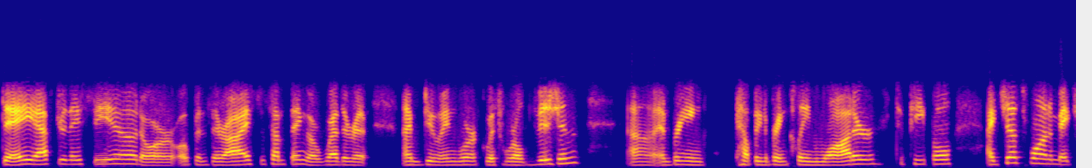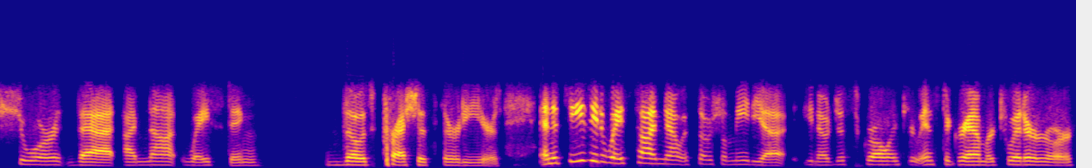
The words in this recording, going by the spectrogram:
day after they see it or opens their eyes to something, or whether it, I'm doing work with World Vision uh, and bringing, helping to bring clean water to people. I just want to make sure that I'm not wasting those precious 30 years. And it's easy to waste time now with social media, you know, just scrolling through Instagram or Twitter or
